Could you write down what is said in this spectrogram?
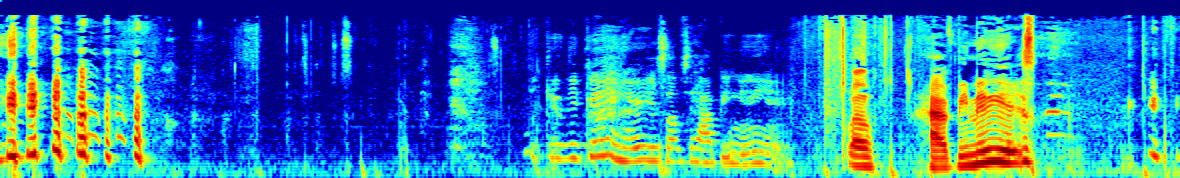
because you couldn't hear yourself say Happy New Year. Oh, Happy New Year's.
